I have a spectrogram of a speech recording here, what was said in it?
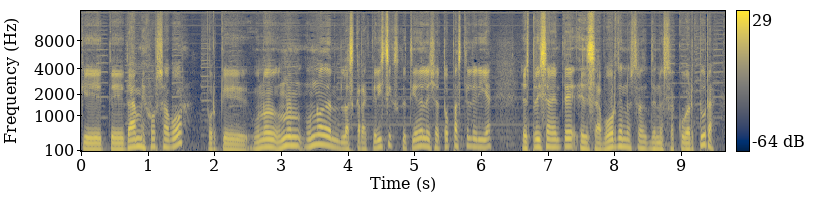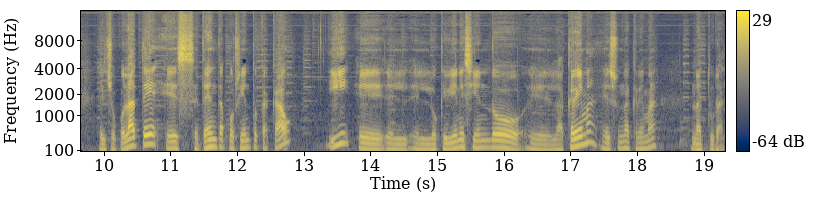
que te da mejor sabor porque uno, de las características que tiene el Chateau Pastelería es precisamente el sabor de nuestra, de nuestra cobertura. El chocolate es 70% cacao y eh, lo que viene siendo eh, la crema es una crema natural,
